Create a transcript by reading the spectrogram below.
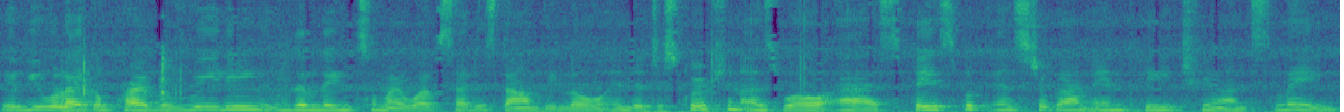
If you would like a private reading, the link to my website is down below in the description, as well as Facebook, Instagram, and Patreon's link.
